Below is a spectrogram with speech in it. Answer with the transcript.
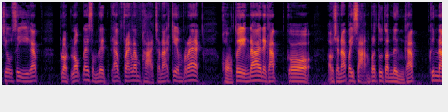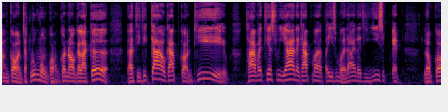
เชลซีครับ ปลดล็อกได้สำเร็จครับ แฟรงค์ลัมพาชนะเกมแรกของตัวเองได้นะครับ ก็เอาชนะไป 3 ประตูต่อหนึ่งครับ ขึ้นนำก่อนจากลูกมงของกอนอกาลาเกอร์ นาทีที่ 9 ครับ ก่อนที่ทางมทเทียสวิยานะครับ มาตีเสมอได้นาที 21 แล้วก็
